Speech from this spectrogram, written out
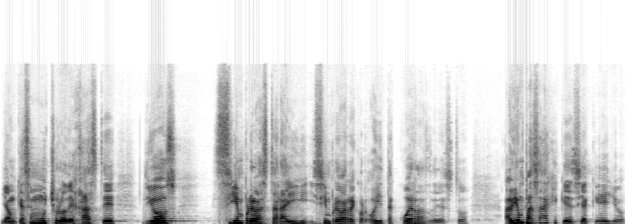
Y aunque hace mucho lo dejaste, Dios siempre va a estar ahí y siempre va a recordar, oye, ¿te acuerdas de esto? Había un pasaje que decía que ello,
